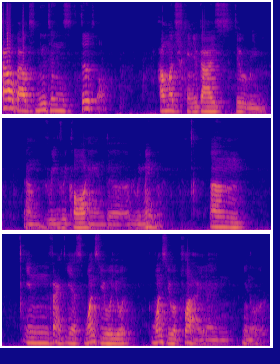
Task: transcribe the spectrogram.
how about Newton's third law? How much can you guys still re, um, re recall and uh, remember? Um, in fact, yes. Once you you once you apply and you know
